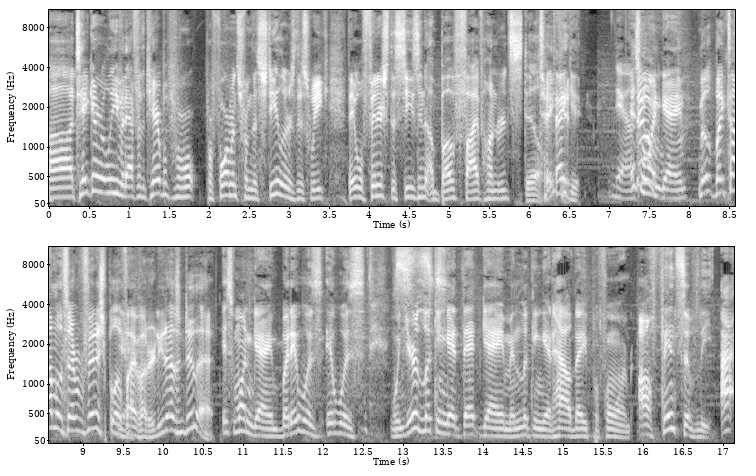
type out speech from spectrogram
Uh, take it or leave it. After the terrible per- performance from the Steelers this week, they will finish the season above 500 still. Take, Take it. it. Yeah. It's one game. Mil- Mike Tomlin's never finished below 500. He doesn't do that. It's one game, but it was it was when you're looking at that game and looking at how they performed offensively. I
